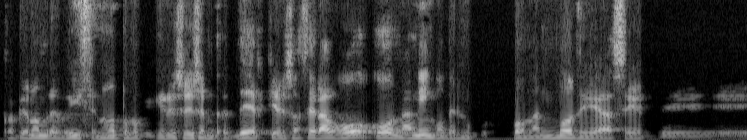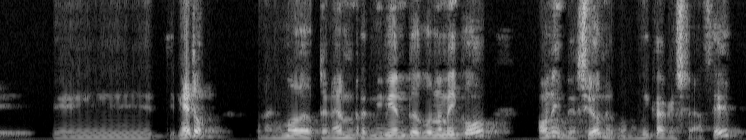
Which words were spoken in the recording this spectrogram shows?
propio nombre lo dice, ¿no? Tú lo que quieres es emprender, quieres hacer algo con ánimo de lucro, con ánimo de hacer dinero, con ánimo de obtener un rendimiento económico a una inversión económica que se hace.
